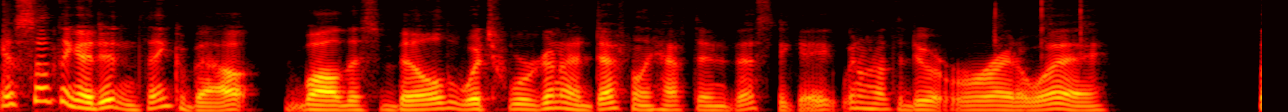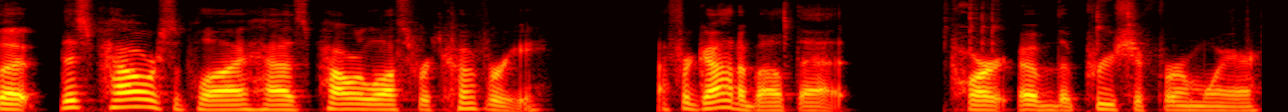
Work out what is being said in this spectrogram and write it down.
Here's something I didn't think about while this build, which we're gonna definitely have to investigate. We don't have to do it right away. But this power supply has power loss recovery. I forgot about that part of the Prusa firmware.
